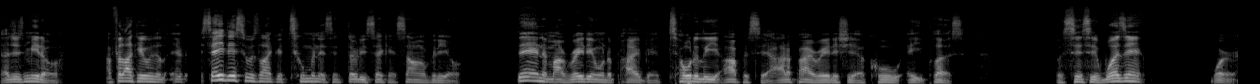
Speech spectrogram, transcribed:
That's just me though. I feel like it was. If, say this was like a two minutes and thirty second song video, then my rating would have probably been totally opposite. I'd have probably rated shit a cool eight plus. But since it wasn't, word.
